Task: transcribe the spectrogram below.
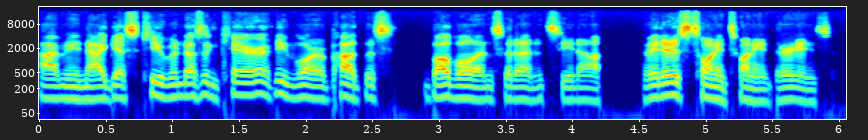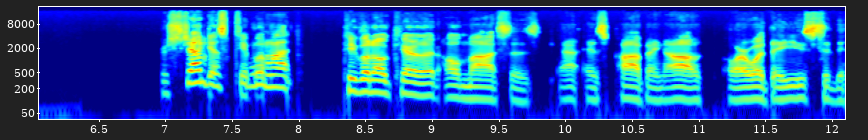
I mean, I guess Cuban doesn't care anymore about this bubble incidents. You know, I mean, it is 2023. so Richaun just people not people don't care that Hamas is is popping up or what they used to do.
